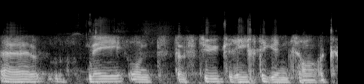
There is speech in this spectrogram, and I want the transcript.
äh, nehmen und das Zeug richtig entsorgen.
